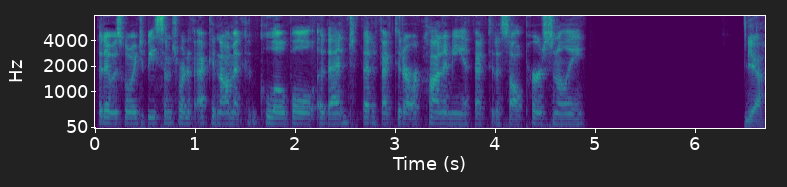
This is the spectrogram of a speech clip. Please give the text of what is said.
that it was going to be some sort of economic global event that affected our economy, affected us all personally. Yeah.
